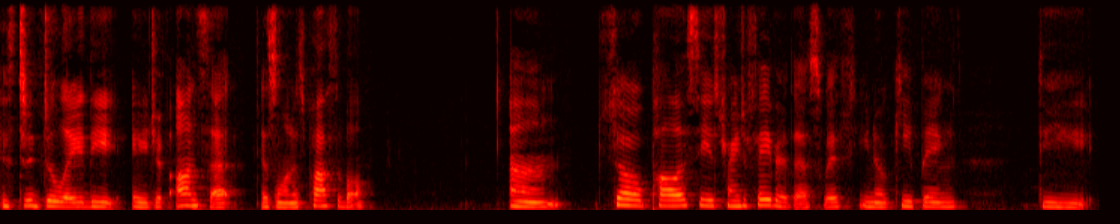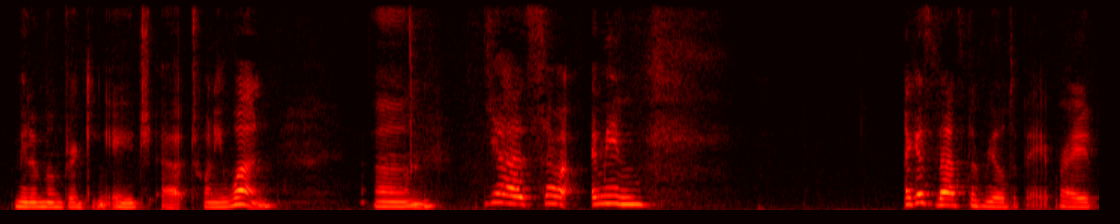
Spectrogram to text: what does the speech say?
is to delay the age of onset as long as possible. Um, so policy is trying to favor this with, you know, keeping the minimum drinking age at 21. Um, Yeah, so I mean, I guess that's the real debate, right?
